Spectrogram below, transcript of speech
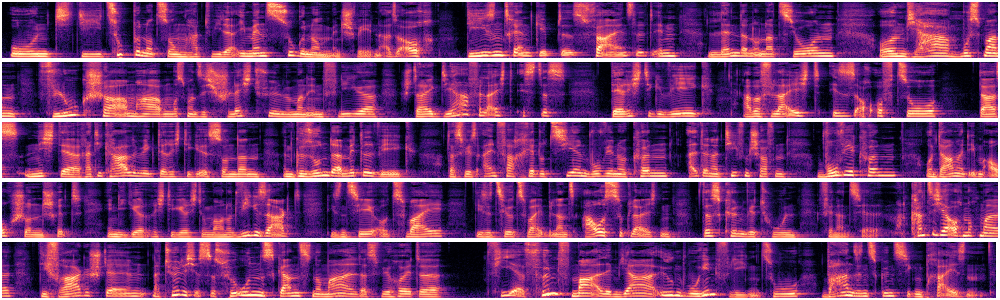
Und die Zugbenutzung hat wieder immens zugenommen in Schweden. Also auch diesen Trend gibt es vereinzelt in Ländern und Nationen. Und ja, muss man Flugscham haben, muss man sich schlecht fühlen, wenn man in den Flieger steigt. Ja, vielleicht ist es der richtige Weg, aber vielleicht ist es auch oft so, dass nicht der radikale Weg der richtige ist, sondern ein gesunder Mittelweg dass wir es einfach reduzieren, wo wir nur können, Alternativen schaffen, wo wir können und damit eben auch schon einen Schritt in die richtige Richtung machen. Und wie gesagt, diesen CO2, diese CO2-Bilanz auszugleichen, das können wir tun finanziell. Man kann sich ja auch noch mal die Frage stellen, natürlich ist es für uns ganz normal, dass wir heute vier, fünf Mal im Jahr irgendwo hinfliegen zu wahnsinnsgünstigen Preisen.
